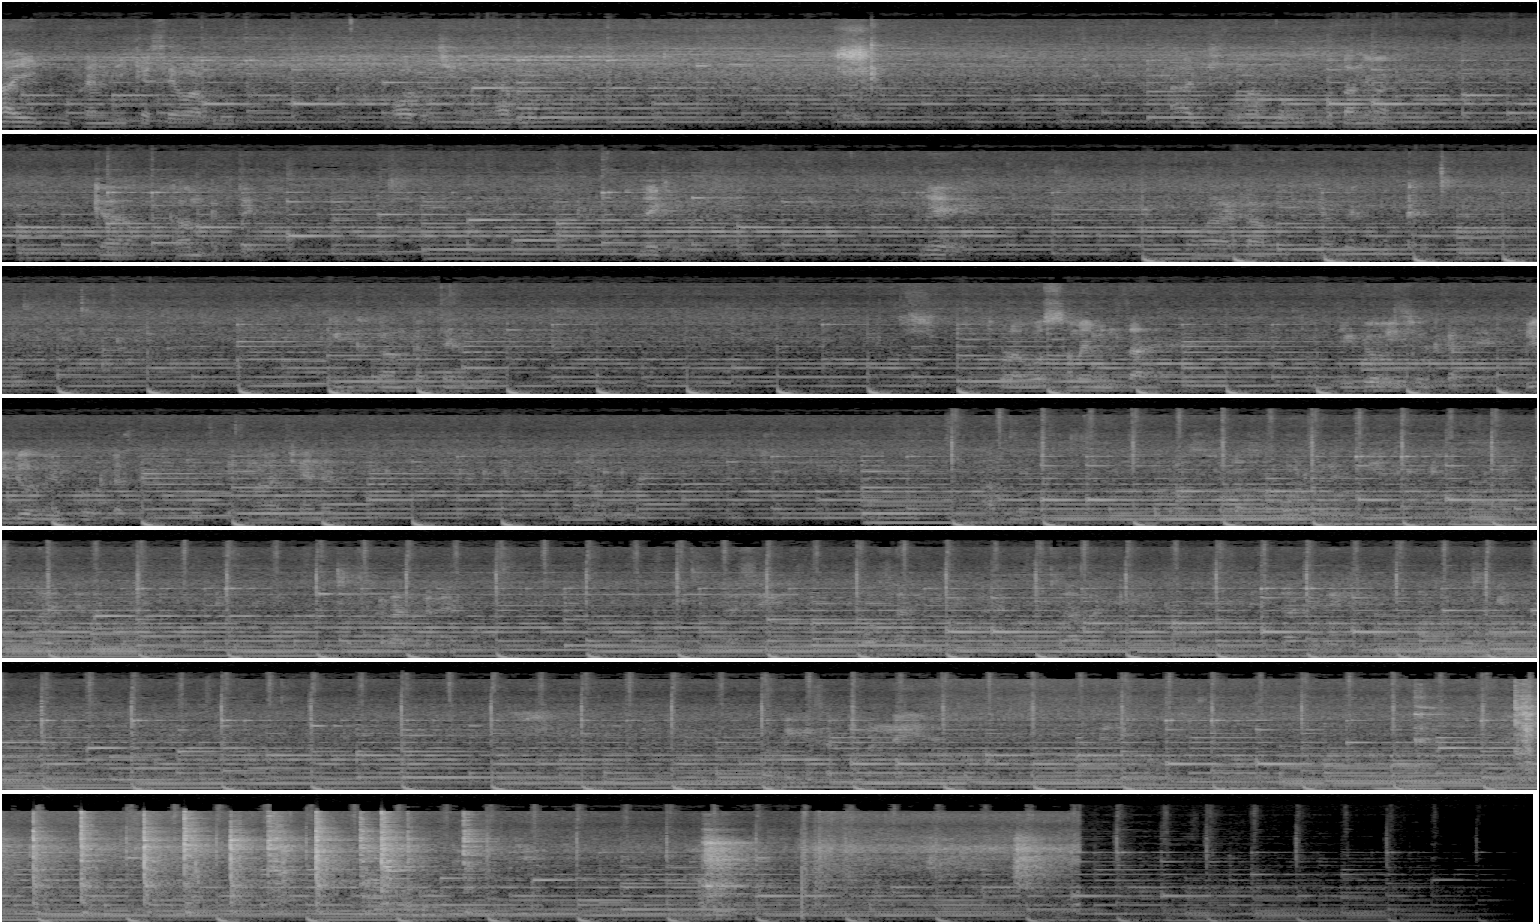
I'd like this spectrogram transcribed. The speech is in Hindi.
हाय, फैमिली, कैसे हो आप लोग? बहुत अच्छे हैं आप लोग आज हम आप लोगों को बताने वाले हैं क्या काम करते हैं। देखो, ये है।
